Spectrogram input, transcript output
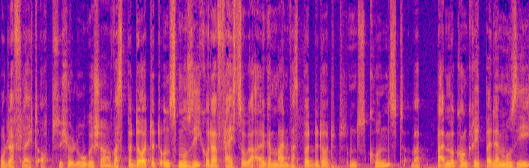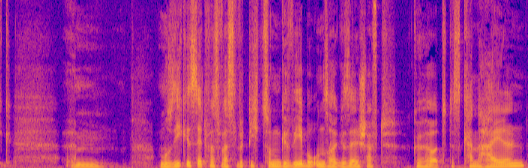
oder vielleicht auch psychologischer. Was bedeutet uns Musik oder vielleicht sogar allgemein, was bedeutet uns Kunst? Aber bleiben wir konkret bei der Musik. Ähm, Musik ist etwas, was wirklich zum Gewebe unserer Gesellschaft gehört. Das kann heilen,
